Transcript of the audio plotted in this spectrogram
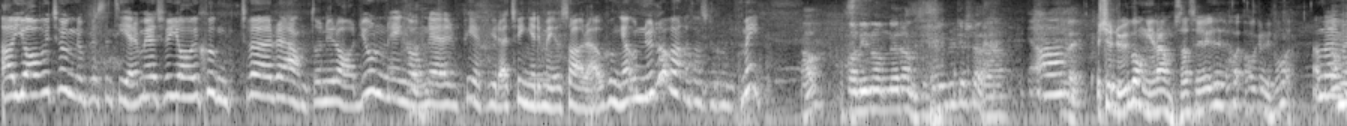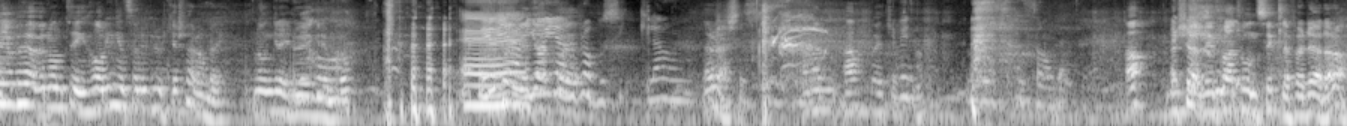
Ja, jag var ju tvungen att presentera mig för jag har ju sjungit för Anton i radion en gång när P4 tvingade mig och Sara att sjunga och nu lovade han att han skulle sjunga för mig. Ja. Har ni någon ramsa som ni brukar köra? Ja, Nej. Kör du igång en ramsa så jag- hakar vi på. ja Ja, men men... jag behöver någonting. Har ni ingen som ni brukar köra om dig? Någon grej du är grym på? Eh, Jag, jag är jävligt bra på att cykla och... Är du det? Ja, men, ja, vad heter det? Ja, då kör vi på att hon cyklar för döda då.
